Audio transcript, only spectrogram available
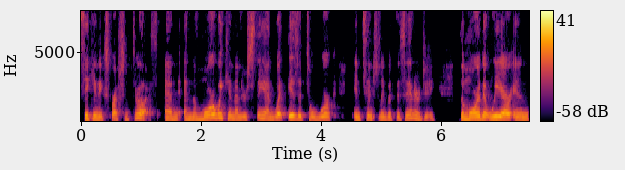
seeking expression through us. And and the more we can understand what is it to work intentionally with this energy the more that we are in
